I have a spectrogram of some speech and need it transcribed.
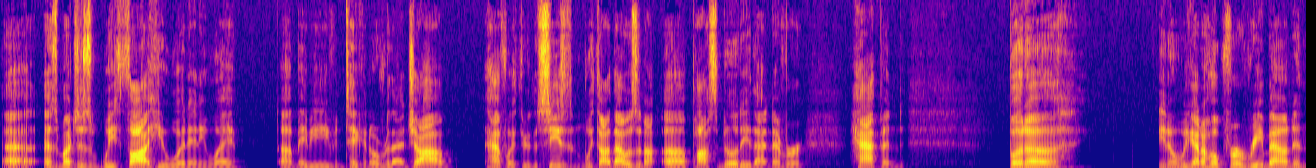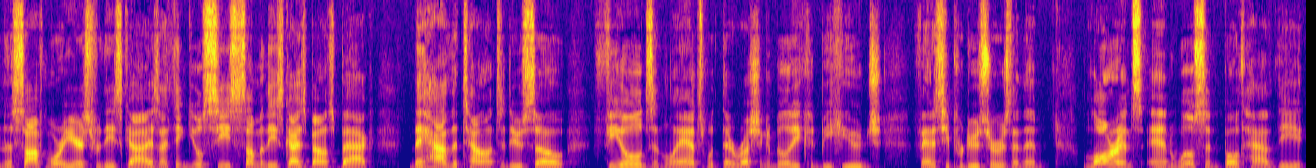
uh, as much as we thought he would anyway. Uh, maybe even taking over that job halfway through the season. We thought that was a uh, possibility that never happened. But uh, you know, we got to hope for a rebound in the sophomore years for these guys. I think you'll see some of these guys bounce back. They have the talent to do so. Fields and Lance, with their rushing ability, could be huge fantasy producers. And then Lawrence and Wilson both have the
